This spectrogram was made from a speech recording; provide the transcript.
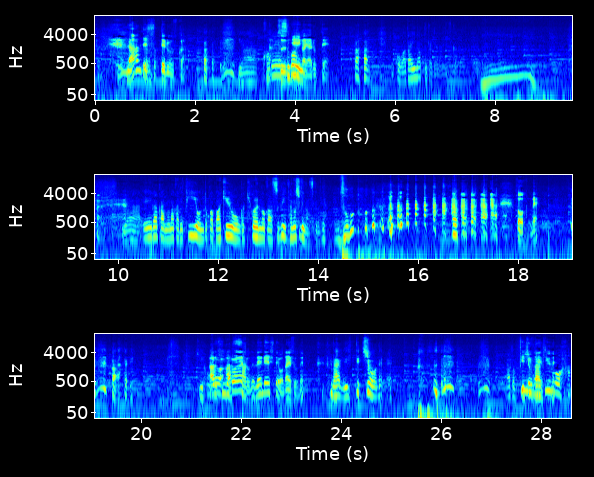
なんで知ってるんすか？いやー、これすごい、夏に映画結やるって。構話題になってたじゃないいやー映画館の中でピー音とかバキュー音が聞こえるのがすごい楽しみなんですけどね。そうそうですね。基本あれは、あれはないですよね。年齢指定はないですよね。ないでしょうね。あと、ピー、バキューをは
